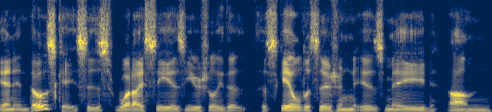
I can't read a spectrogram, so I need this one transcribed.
And in those cases, what I see is usually the, the scale decision is made um,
